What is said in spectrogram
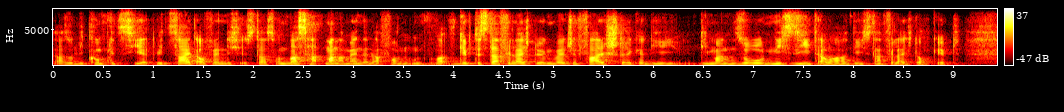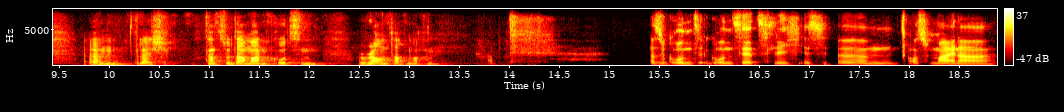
also wie kompliziert, wie zeitaufwendig ist das und was hat man am Ende davon? Und gibt es da vielleicht irgendwelche Fallstricke, die, die man so nicht sieht, aber die es dann vielleicht doch gibt? Ähm, vielleicht kannst du da mal einen kurzen Roundup machen. Also grund, grundsätzlich ist ähm, aus meiner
